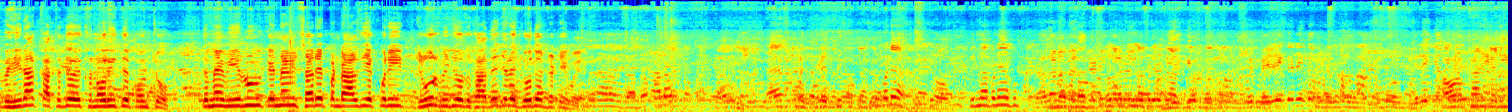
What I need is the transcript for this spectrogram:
ਵਹੀਰਾ ਕੱਤਦੇ ਹੋਏ ਖਨੌਰੀ ਤੇ ਪਹੁੰਚੋ। ਤੇ ਮੈਂ ਵੀਰ ਨੂੰ ਵੀ ਕਹਿੰਦਾ ਵੀ ਸਾਰੇ ਪੰਡਾਲ ਦੀ ਇੱਕ ਵਾਰੀ ਜ਼ਰੂਰ ਵੀਡੀਓ ਦਿਖਾ ਦੇ ਜਿਹੜੇ ਯੋਧੇ ਡਟੇ ਹੋਏ ਆ। ਕਿੰਨਾ ਪੜਿਆ ਤੂੰ ਮੇਰੇ ਕਿਹੜੇ ਕੰਮ ਮੇਰੇ ਕਿਹੜੇ ਔਰ ਖਾਂ ਜਿਹੜੀ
